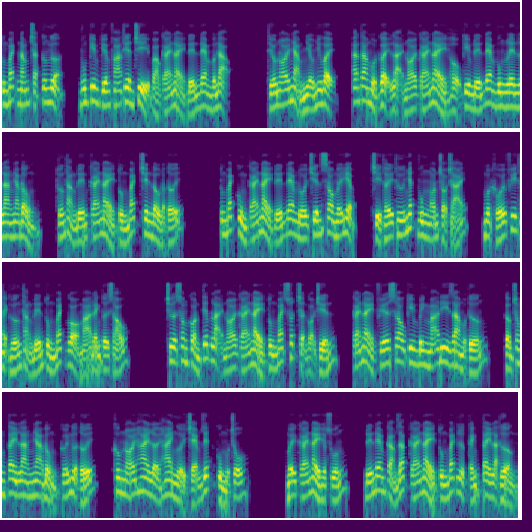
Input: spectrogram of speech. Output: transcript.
Tung bách nắm chặt cương ngựa, vung kim kiếm phá thiên chỉ vào cái này đến đem vấn đạo. Thiếu nói nhảm nhiều như vậy, an ta một gậy lại nói cái này hậu kim đến đem vung lên lang nha đồng, hướng thẳng đến cái này tùng bách trên đầu đập tới. Tùng bách cùng cái này đến đem đối chiến sau mấy hiệp, chỉ thấy thứ nhất vung ngón trỏ trái, một khối phi thạch hướng thẳng đến tùng bách gõ má đánh tới sáu. Chưa xong còn tiếp lại nói cái này tùng bách xuất trận gọi chiến, cái này phía sau kim binh mã đi ra một tướng, cầm trong tay lang nha bổng cưỡi ngựa tới, không nói hai lời hai người chém giết cùng một chỗ. Mấy cái này hiệp xuống, đến đem cảm giác cái này tung bách lực cánh tay lạ thường,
